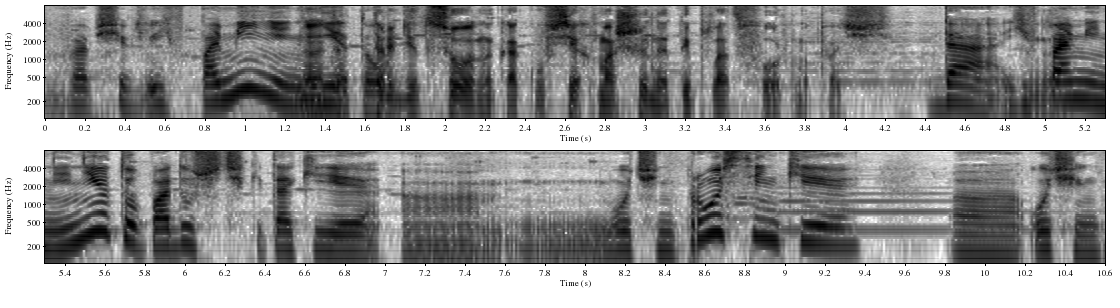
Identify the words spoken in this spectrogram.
вообще и в помине Но нету. это традиционно, как у всех машин этой платформы почти. Да, и в Да. помине нету. Подушечки такие э, очень простенькие, э, очень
